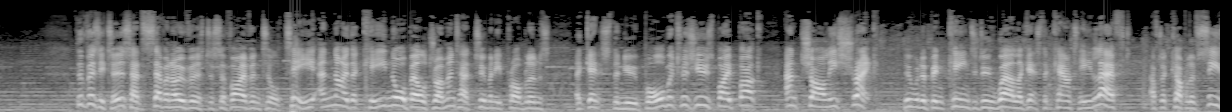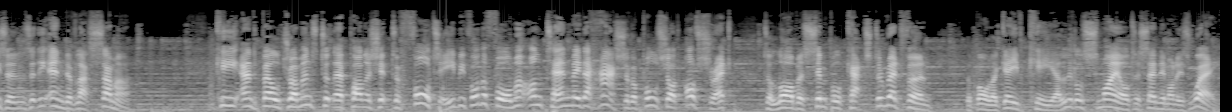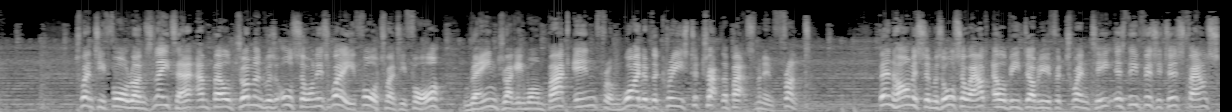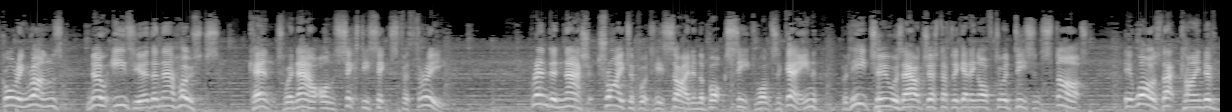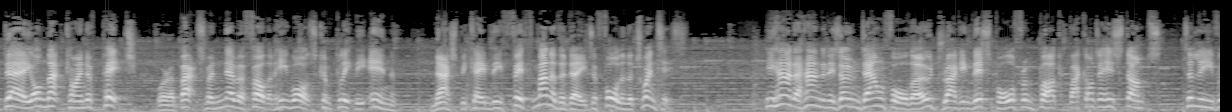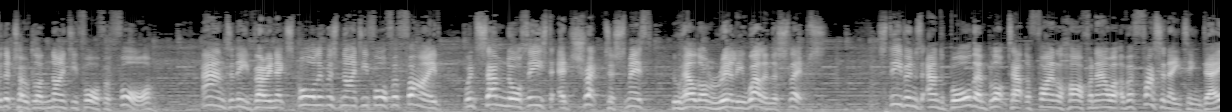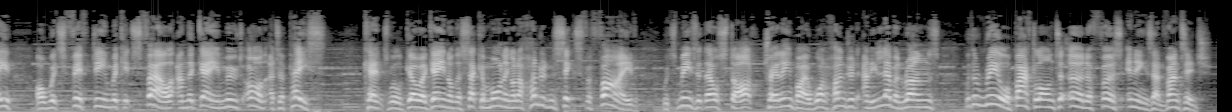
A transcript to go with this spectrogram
The visitors had seven overs to survive until tea, and neither Key nor Bell Drummond had too many problems against the new ball, which was used by Buck and Charlie Shreck, who would have been keen to do well against the count he left after a couple of seasons at the end of last summer. Key and Bell Drummond took their partnership to 40 before the former on 10 made a hash of a pull shot off Shreck to lob a simple catch to Redfern. The bowler gave Key a little smile to send him on his way. 24 runs later, and Bell Drummond was also on his way for 24. Raine dragging one back in from wide of the crease to trap the batsman in front. Ben Harmison was also out LBW for 20 as the visitors found scoring runs no easier than their hosts. Kent were now on 66 for 3. Brendan Nash tried to put his side in the box seat once again, but he too was out just after getting off to a decent start. It was that kind of day on that kind of pitch, where a batsman never felt that he was completely in. Nash became the fifth man of the day to fall in the 20s. He had a hand in his own downfall, though, dragging this ball from Buck back onto his stumps to leave with a total of 94 for 4. And to the very next ball, it was 94 for 5 when Sam Northeast edged Shreck to Smith, who held on really well in the slips. Stevens and Ball then blocked out the final half an hour of a fascinating day on which 15 wickets fell and the game moved on at a pace. Kent will go again on the second morning on 106 for 5 which means that they'll start trailing by 111 runs with a real battle on to earn a first innings advantage.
